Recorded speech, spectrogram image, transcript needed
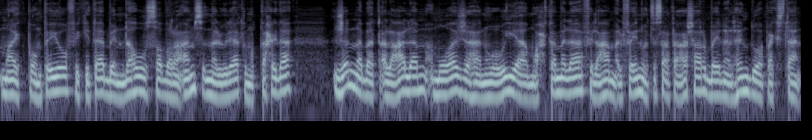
مايك بومبيو في كتاب له صدر أمس أن الولايات المتحدة جنبت العالم مواجهة نووية محتملة في العام 2019 بين الهند وباكستان.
